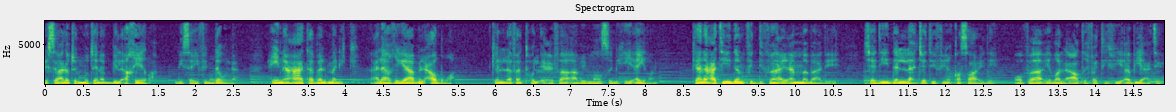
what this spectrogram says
رسالة المتنبي الأخيرة لسيف الدولة حين عاتب الملك على غياب الحظوة كلفته الإعفاء من منصبه أيضا. كان عتيدا في الدفاع عن مبادئه شديد اللهجة في قصائده وفائض العاطفة في أبياته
